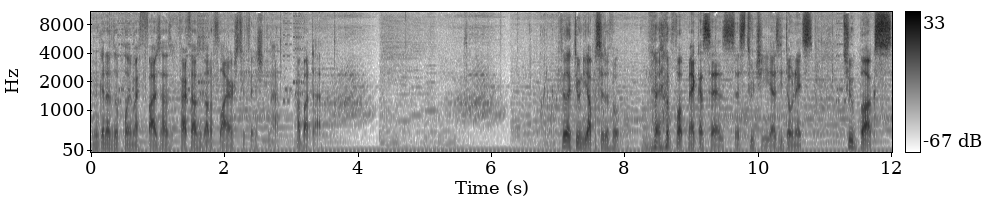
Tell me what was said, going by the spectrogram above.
I'm gonna deploy my 5,000 5, flyers to finish the map. How about that? I feel like doing the opposite of what, Mekkah says, says Tucci, as he donates two bucks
